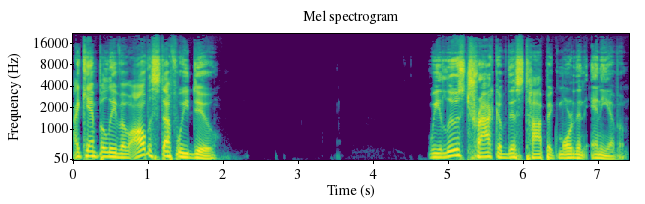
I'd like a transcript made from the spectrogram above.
I can't believe of all the stuff we do, we lose track of this topic more than any of them.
